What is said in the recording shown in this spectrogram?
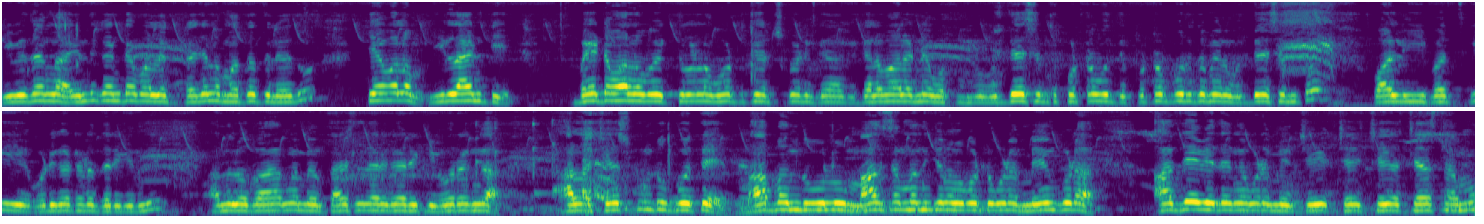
ఈ విధంగా. ఎందుకంటే వాళ్ళకి ప్రజల మద్దతు లేదు. కేవలం ఇలాంటి బయట వాళ్ళ వ్యక్తులను ఓటు చేర్చుకొని గెలవాలనే ఒక ఉద్దేశంతో కుట్ర కుట్రపూరితమైన ఉద్దేశంతో వాళ్ళు ఈ బతికి ఒడిగట్టడం జరిగింది. అందులో భాగంగా మేము తహసీల్దార్ గారికి వివరంగా అలా చేసుకుంటూ పోతే మా బంధువులు మాకు సంబంధించిన వాళ్ళు కూడా మేము కూడా అదే విధంగా కూడా మేము చే- చే- చే- చేస్తాము.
